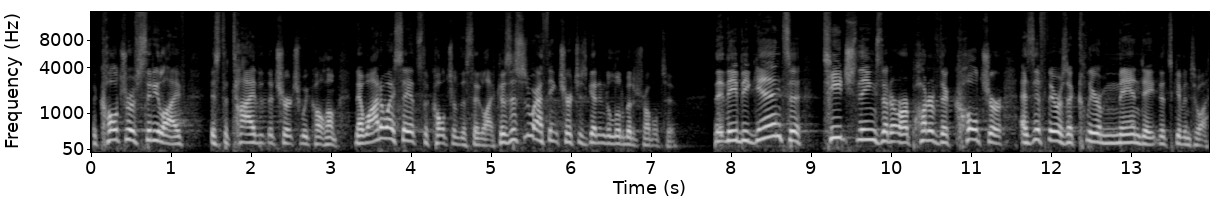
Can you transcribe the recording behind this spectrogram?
The culture of city life is to tithe at the church we call home. Now, why do I say it's the culture of the city life? Because this is where I think churches get into a little bit of trouble too. They, begin to teach things that are part of their culture as if there is a clear mandate that's given to us.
